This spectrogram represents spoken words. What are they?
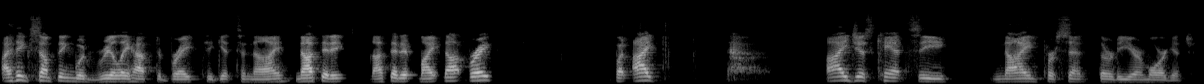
I think something would really have to break to get to nine. Not that it not that it might not break, but I I just can't see nine percent 30 year mortgage.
